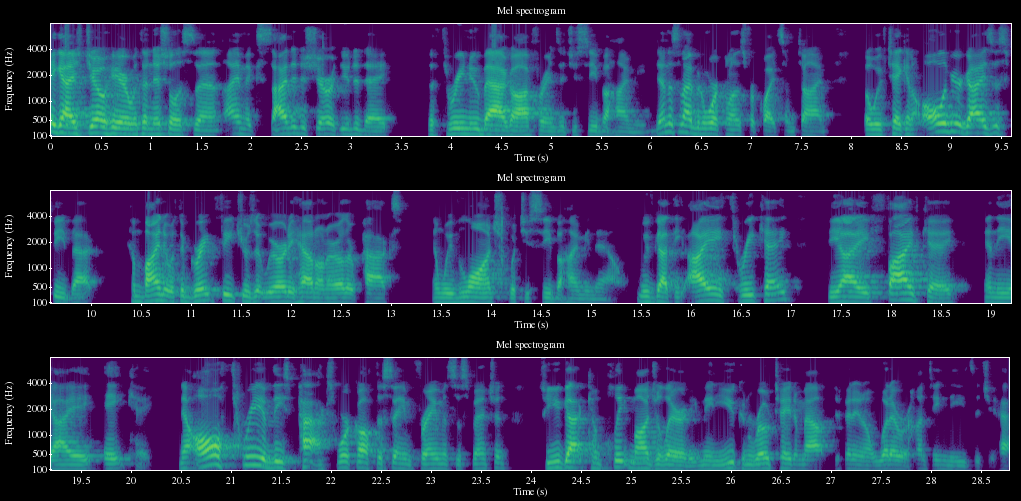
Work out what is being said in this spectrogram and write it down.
Hey guys, Joe here with Initial Ascent. I am excited to share with you today the three new bag offerings that you see behind me. Dennis and I have been working on this for quite some time, but we've taken all of your guys' feedback, combined it with the great features that we already had on our other packs, and we've launched what you see behind me now. We've got the IA3K, the IA5K, and the IA8K. Now, all three of these packs work off the same frame and suspension, so you got complete modularity, meaning you can rotate them out depending on whatever hunting needs that you have.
